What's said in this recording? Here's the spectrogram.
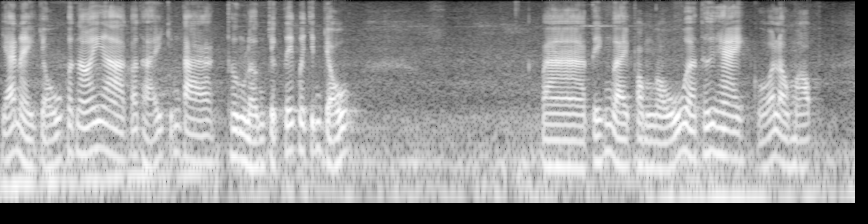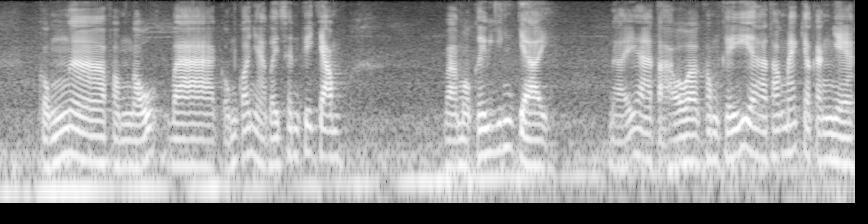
Giá này chủ có nói à, có thể chúng ta thương lượng trực tiếp với chính chủ. Và tiến về phòng ngủ à, thứ hai của lầu 1 cũng à, phòng ngủ và cũng có nhà vệ sinh phía trong và một cái giếng trời để tạo không khí thoáng mát cho căn nhà.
